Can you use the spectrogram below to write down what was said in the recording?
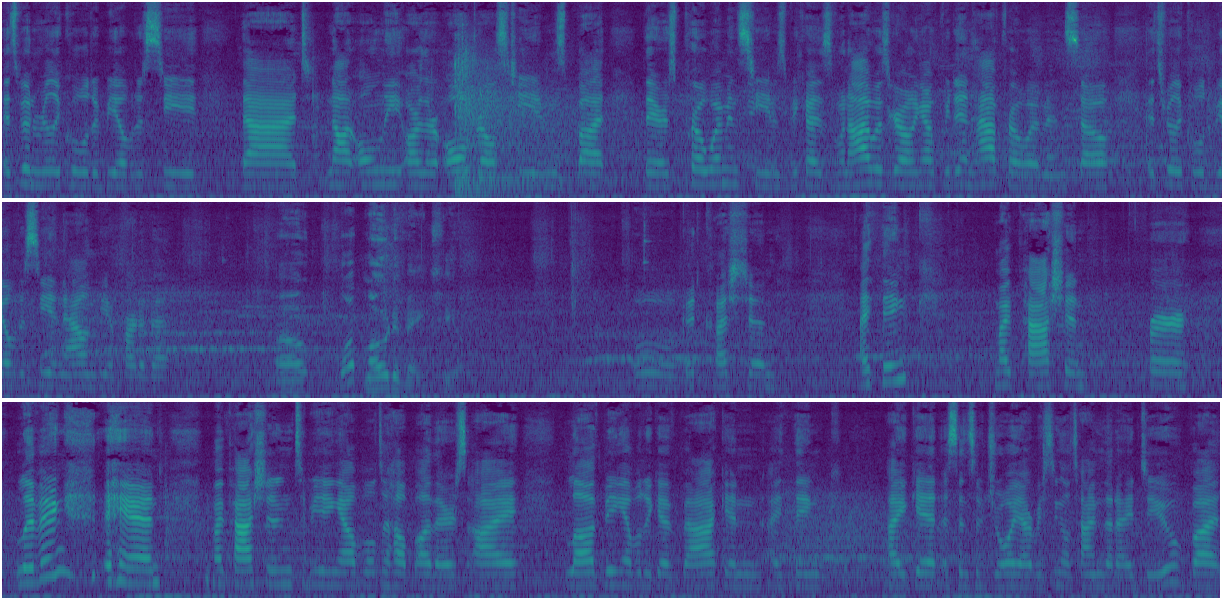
It's been really cool to be able to see that not only are there all girls teams, but there's pro women's teams because when I was growing up, we didn't have pro women. So it's really cool to be able to see it now and be a part of it. Uh, what motivates you? Oh, good question. I think my passion for living and my passion to being able to help others. I love being able to give back, and I think I get a sense of joy every single time that I do. But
